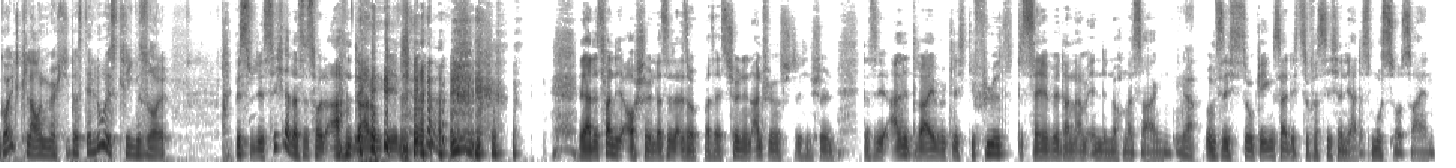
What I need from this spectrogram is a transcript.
Gold klauen möchte, das der Louis kriegen soll. Bist du dir sicher, dass es heute Abend darum geht? ja, das fand ich auch schön. Das ist, also, was heißt schön in Anführungsstrichen schön, dass sie alle drei wirklich gefühlt dasselbe dann am Ende nochmal sagen. Ja. Um sich so gegenseitig zu versichern, ja, das muss so sein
